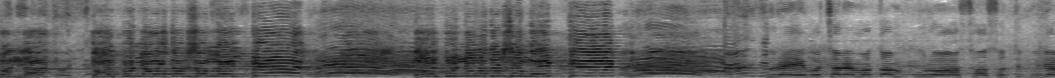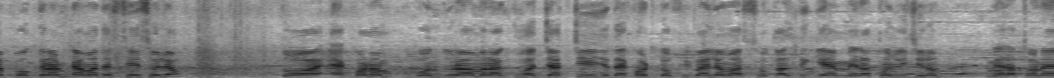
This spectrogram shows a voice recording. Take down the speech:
সন্ধ্যা। দলপুর নবতর দলপুর এবছরের মতন পুরো সরস্বতী পূজার প্রোগ্রামটা আমাদের শেষ হলো। তো এখন বন্ধুরা, আমরা ঘর যাচ্ছি। যে দেখো, ট্রফি পাইলাম আর সকাল থেকে ম্যারাথন নিয়েছিলাম ম্যারাথনে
